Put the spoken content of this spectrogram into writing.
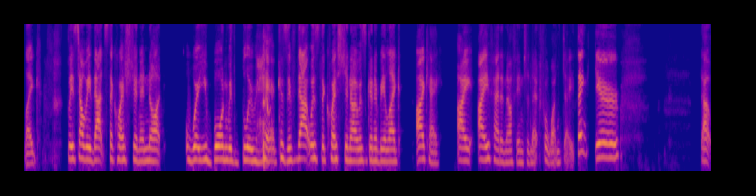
Like, please tell me that's the question and not, were you born with blue hair? Because if that was the question, I was going to be like, okay, I I've had enough internet for one day. Thank you that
